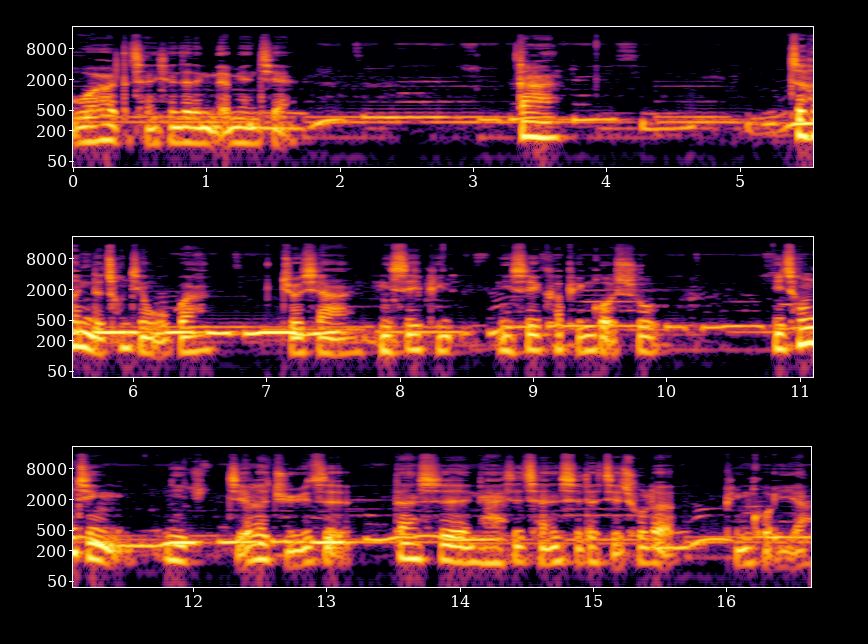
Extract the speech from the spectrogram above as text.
无二的呈现在你的面前。当然，这和你的憧憬无关。就像你是一苹，你是一棵苹果树，你憧憬你结了橘子，但是你还是诚实的结出了苹果一样。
